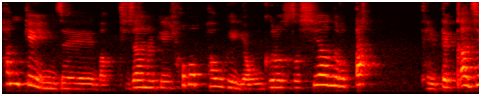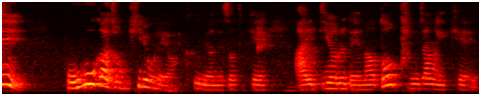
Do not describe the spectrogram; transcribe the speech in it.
함께 이제 막 디자이너끼리 협업하고 그게 연그러져서 시안으로 딱 될 때까지 보호가 좀 필요해요. 그 면에서 이렇게 아이디어를 내놔도 당장 이렇게,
